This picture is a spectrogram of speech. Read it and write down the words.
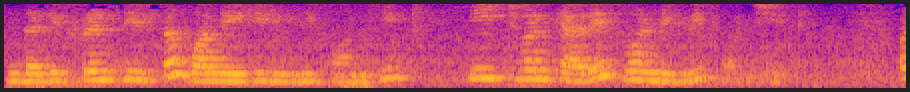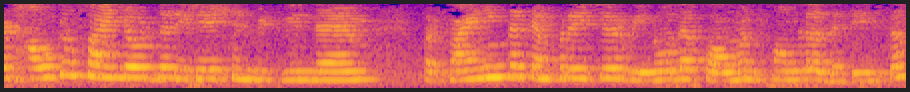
and the difference is the 180 degree Fahrenheit. Each one carries 1 degree Fahrenheit. But how to find out the relation between them? For finding the temperature, we know the common formula that is the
